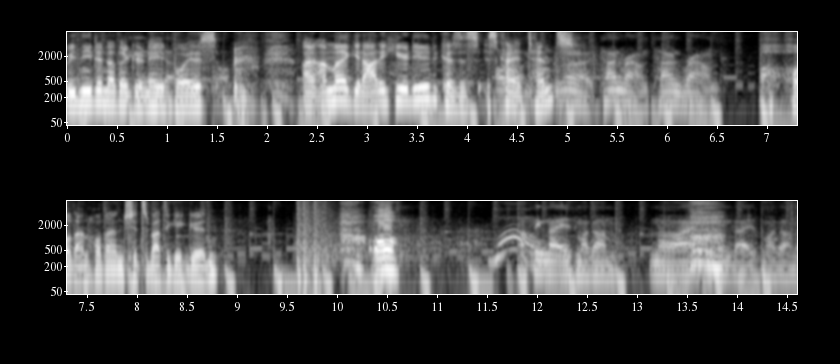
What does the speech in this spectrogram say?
We need another grenade, boys. I, I'm gonna get out of here, dude, because it's it's kind of tense. No, no, turn round, turn round. Oh, hold on, hold on. Shit's about to get good. Oh! I think that is my gun. No, I actually think that is my gun.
